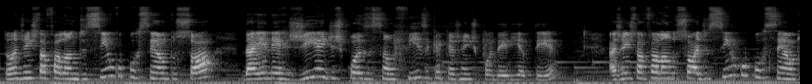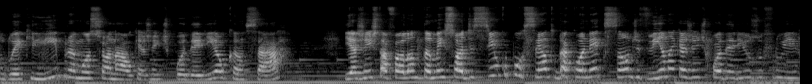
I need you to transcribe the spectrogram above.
Então a gente está falando de 5% só da energia e disposição física que a gente poderia ter. A gente está falando só de 5% do equilíbrio emocional que a gente poderia alcançar. E a gente está falando também só de 5% da conexão divina que a gente poderia usufruir.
